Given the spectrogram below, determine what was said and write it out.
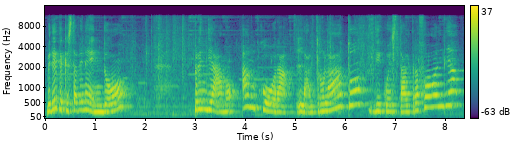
Vedete che sta venendo? Prendiamo ancora l'altro lato di quest'altra foglia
